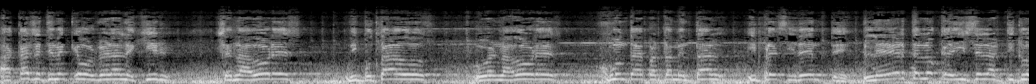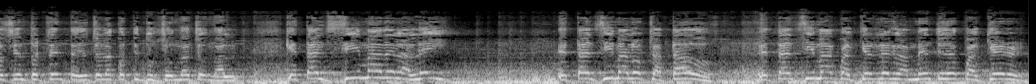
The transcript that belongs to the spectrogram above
Acá se tienen que volver a elegir senadores, diputados, gobernadores, junta departamental y presidente. Leerte lo que dice el artículo 188 de la Constitución Nacional, que está encima de la ley está encima de los tratados, está encima de cualquier reglamento y de cualquier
